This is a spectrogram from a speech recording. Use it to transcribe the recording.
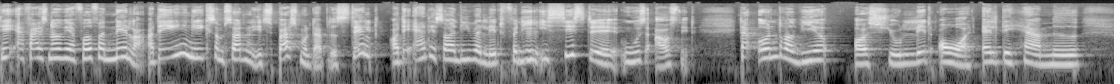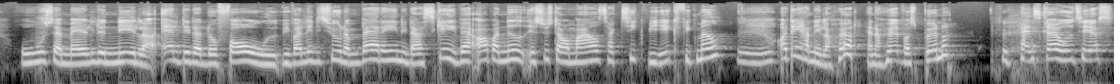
det er faktisk noget, vi har fået fra Neller, og det er egentlig ikke som sådan et spørgsmål, der er blevet stillet, og det er det så alligevel lidt, fordi mm. i sidste uges afsnit, der undrede vi os jo lidt over alt det her med Rosa, Malte, Neller, alt det, der lå forud. Vi var lidt i tvivl om, hvad er det egentlig, der er sket? Hvad er op og ned? Jeg synes, der var meget taktik, vi ikke fik med. Mm. Og det har Neller hørt. Han har hørt vores bønder. Han skrev ud til os,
